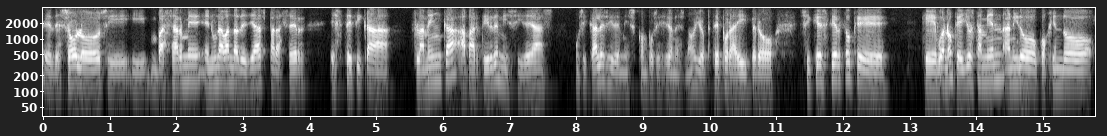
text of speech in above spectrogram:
eh, de solos y, y, basarme en una banda de jazz para hacer estética flamenca a partir de mis ideas musicales y de mis composiciones, ¿no? Yo opté por ahí, pero sí que es cierto que, que bueno, que ellos también han ido cogiendo,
